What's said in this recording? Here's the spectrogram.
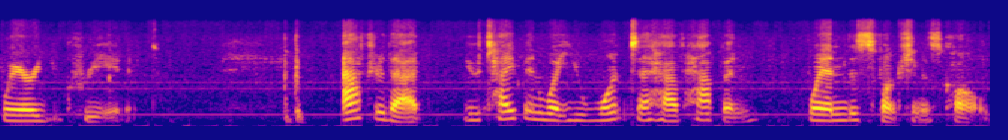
where you create it. After that, you type in what you want to have happen when this function is called.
